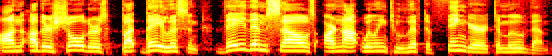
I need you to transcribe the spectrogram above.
on others' shoulders, but they, listen, they themselves are not willing to lift a finger to move them.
